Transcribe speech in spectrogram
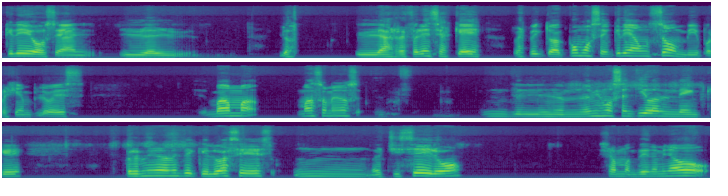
cree, o sea, las referencias que hay respecto a cómo se crea un zombie, por ejemplo, es va más o menos en el mismo sentido en que primeramente que lo hace es un hechicero denominado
